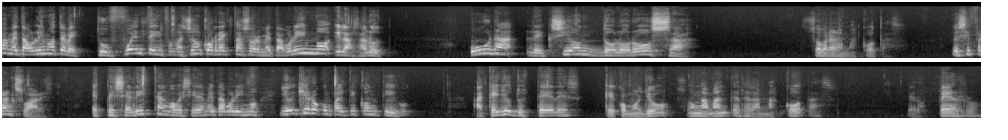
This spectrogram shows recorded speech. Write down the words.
a Metabolismo TV, tu fuente de información correcta sobre metabolismo y la salud. Una lección dolorosa sobre las mascotas. Yo soy Frank Suárez, especialista en obesidad y metabolismo, y hoy quiero compartir contigo aquellos de ustedes que como yo son amantes de las mascotas, de los perros,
